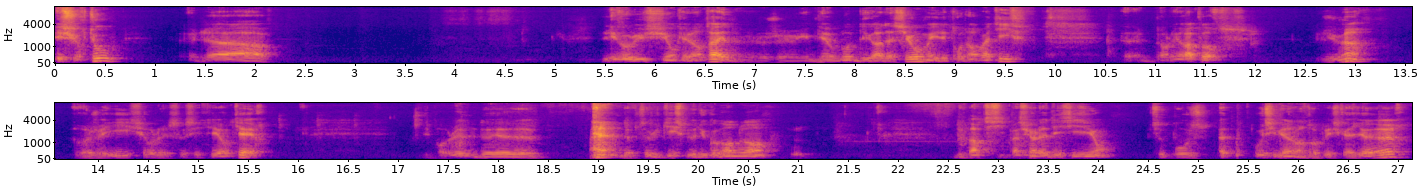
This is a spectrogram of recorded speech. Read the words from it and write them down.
et surtout, l'évolution qu'elle entraîne. Je, il me vient mot de dégradation, mais il est trop normatif. Euh, dans les rapports humains, rejaillit sur les sociétés entières. Les problèmes d'absolutisme du commandement, de participation à la décision se posent aussi bien dans l'entreprise qu'ailleurs.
